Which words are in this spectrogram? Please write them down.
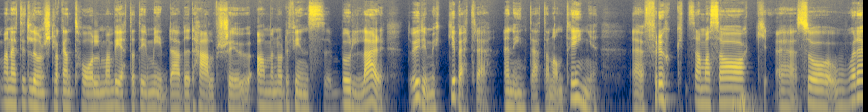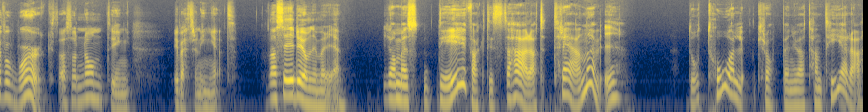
man har ätit lunch klockan 12, man vet att det är middag vid halv sju, ja men och det finns bullar, då är det mycket bättre än inte äta någonting. Eh, frukt, samma sak, eh, så whatever works, alltså någonting är bättre än inget. Vad säger du om det Maria? Ja men det är ju faktiskt så här att tränar vi, då tål kroppen ju att hantera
